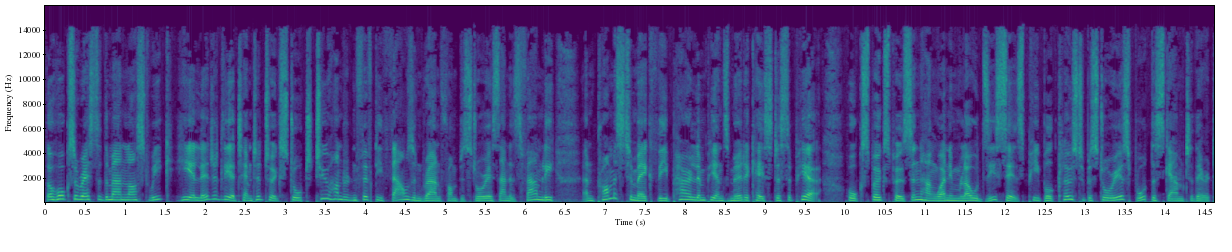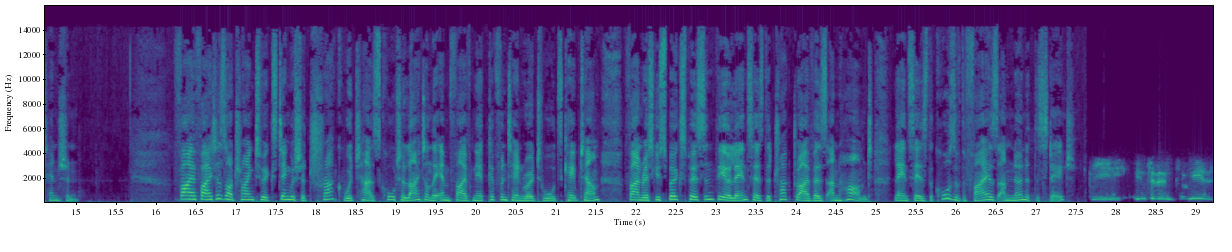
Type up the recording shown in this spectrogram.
The Hawks arrested the man last week. He allegedly attempted to extort 250,000 Rand from Pistorius and his family and promised to make the Paralympians murder case disappear. Hawks spokesperson Hangwani Mulaudzi says people close to Pistorius brought the scam to their attention. Firefighters are trying to extinguish a truck which has caught alight on the M5 near Klipfontein Road towards Cape Town. Fire and Rescue spokesperson Theo Layne says the truck driver is unharmed. Layne says the cause of the fire is unknown at this stage. The incident is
